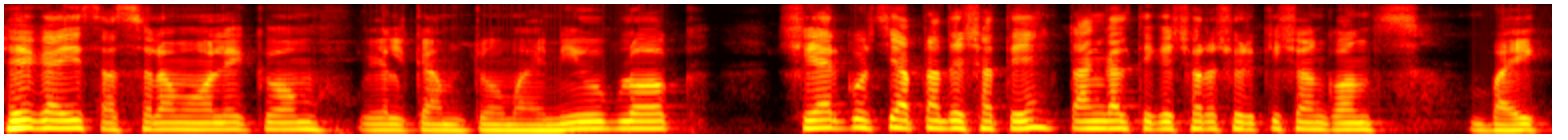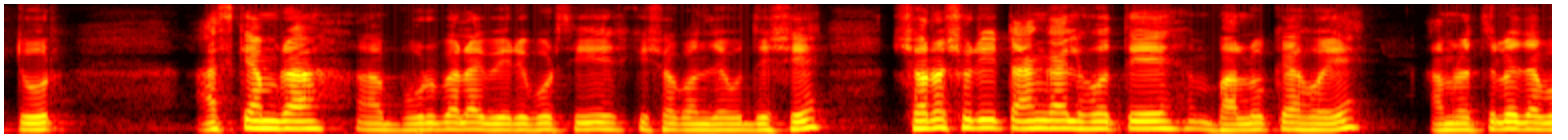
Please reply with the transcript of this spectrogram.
হে গাইস আসসালামু আলাইকুম। Welcome to my new blog share করছি আপনাদের সাথে টাঙ্গাল থেকে সরাসরি কিশোরগঞ্জ বাইক ট্যুর আজকে আমরা ভোরবেলায় বেরিয়ে পড়ছি কিশোরগঞ্জের উদ্দেশ্যে। সরাসরি টাঙ্গাইল হতে বালুকা হয়ে আমরা চলে যাব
